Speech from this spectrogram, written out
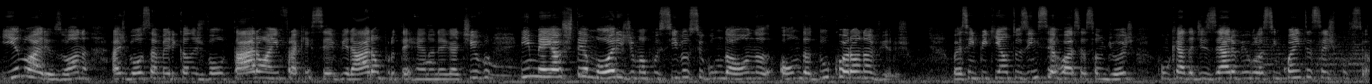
e no Arizona, as bolsas americanas voltaram a enfraquecer, viraram para o terreno negativo em meio aos temores de uma possível segunda onda, onda do coronavírus. O S&P 500 encerrou a sessão de hoje com queda de 0,56%.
